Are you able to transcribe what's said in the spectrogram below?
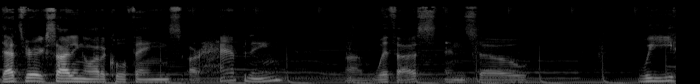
that's very exciting. A lot of cool things are happening um, with us. And so we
